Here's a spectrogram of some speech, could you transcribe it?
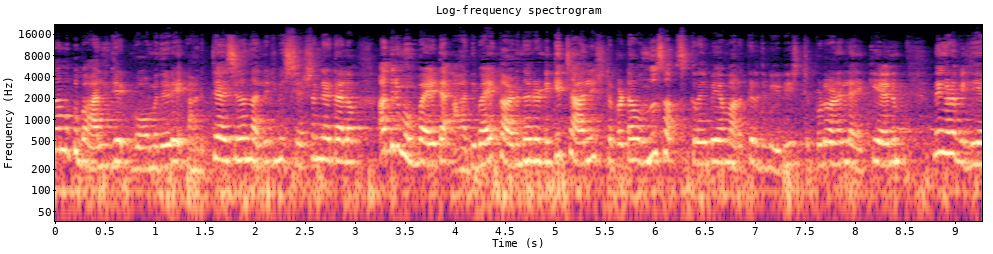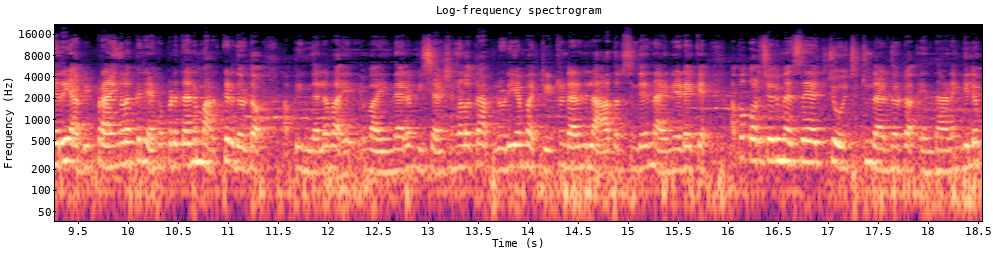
നമുക്ക് ബാലിന്റെ ഗോമതിയുടെ അടുത്ത ആഴ്ച നല്ലൊരു വിശേഷം കേട്ടാലോ? അതിനു മുമ്പായിട്ട് ആദ്യമായി കാണുന്നവരുണ്ടെങ്കിൽ ചാനൽ ഇഷ്ടപ്പെട്ട ഒന്ന് സബ്സ്ക്രൈബ് ചെയ്യാൻ മറക്കരുത്. വീഡിയോ ഇഷ്ടപ്പെടുവാണെങ്കിൽ ലൈക്ക് ചെയ്യാനും നിങ്ങളുടെ വിലയേറിയ അഭിപ്രായങ്ങളൊക്കെ രേഖപ്പെടുത്താനും മറക്കരുത് കേട്ടോ. അപ്പൊ ഇന്നലെ വൈകുന്നേരം വിശേഷങ്ങളൊക്കെ അപ്ലോഡ് ചെയ്യാൻ പറ്റിയിട്ടുണ്ടായിരുന്നില്ല. ആദർശിന്റെ നയനയുടെയൊക്കെ. അപ്പൊ കുറച്ചൊരു മെസ്സേജ് അയച്ച് ചോദിച്ചിട്ടുണ്ടായിരുന്നു കേട്ടോ. എന്താണെങ്കിലും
